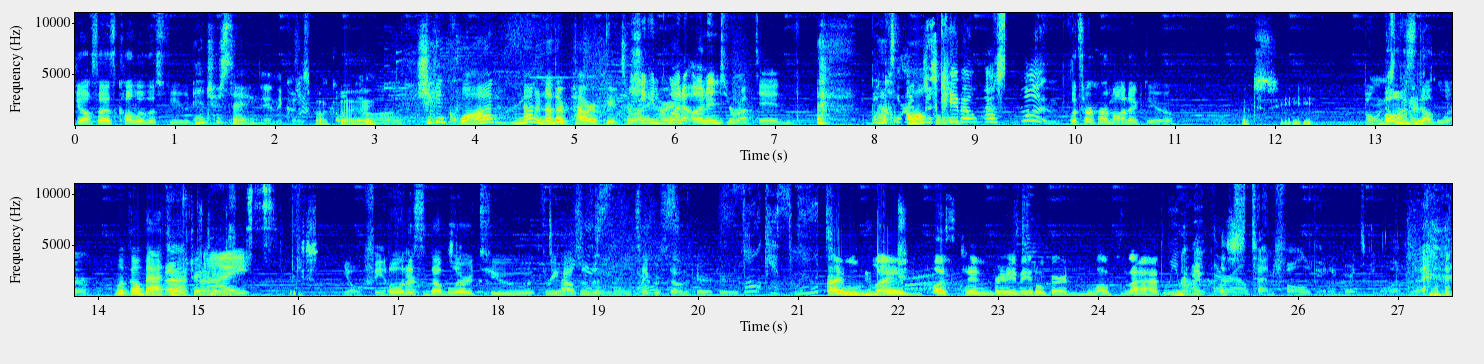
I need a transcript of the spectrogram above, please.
She also has colorless feud. Interesting. And they could have Okay. She can quad. Not another power creep to She can Reinhardt. quad uninterrupted. But That's Corrin just came out last month. What's her harmonic do? Let's see. Bonus, Bonus Bonus. doubler. We'll go back Oh. after too. Nice. Please. Yo, Bonus card. doubler to three houses and sacred stone characters. I my plus ten Brave Edelgard loves that. My plus 10 Fallen Edelgard's gonna love that.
